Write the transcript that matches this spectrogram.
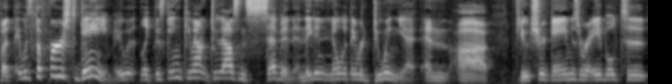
but it was the first game it was like this game came out in 2007 and they didn't know what they were doing yet and uh future games were able to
